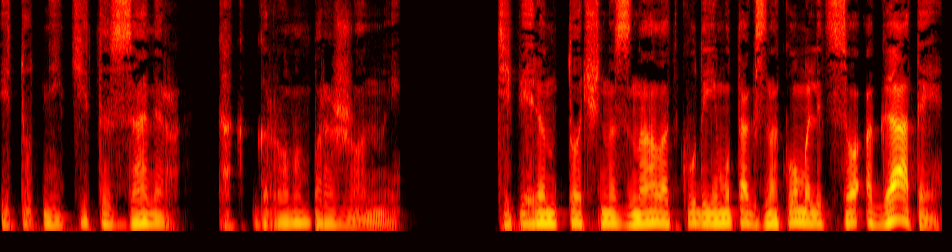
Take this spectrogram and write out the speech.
И тут Никита замер как громом пораженный. Теперь он точно знал, откуда ему так знакомо лицо Агаты,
